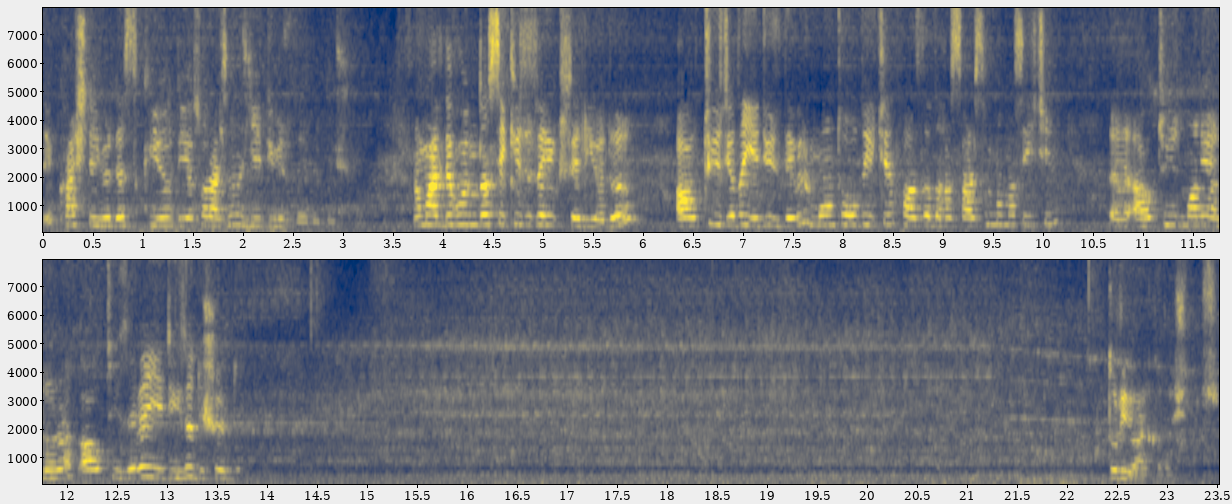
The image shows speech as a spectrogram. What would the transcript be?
e, kaç devirde sıkıyor diye sorarsanız 700 devirde şu. an. Normalde bunda 800'e yükseliyordu. 600 ya da 700 devir mont olduğu için fazla daha sarsılmaması için e, 600 manuel olarak 600'e ve 700'e düşürdüm. Duruyor arkadaşlar.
